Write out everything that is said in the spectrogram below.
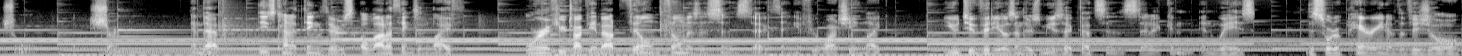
actual sharp. And that these kind of things there's a lot of things in life or if you're talking about film film is a synesthetic thing. If you're watching like youtube videos and there's music that's synesthetic in, in ways. This sort of pairing of the visual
